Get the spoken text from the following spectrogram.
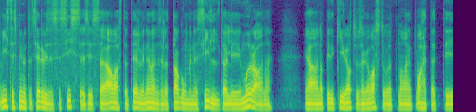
viisteist minutit servisesse sisse, siis avastati Elvin Evansile, et tagumine sild oli mõrane ja nad pidid kiire otsusega vastu võtma, et vahetati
